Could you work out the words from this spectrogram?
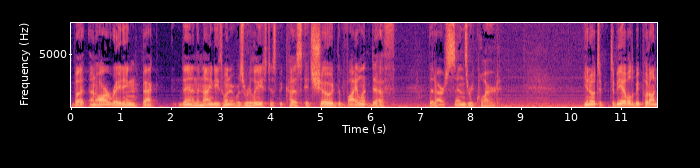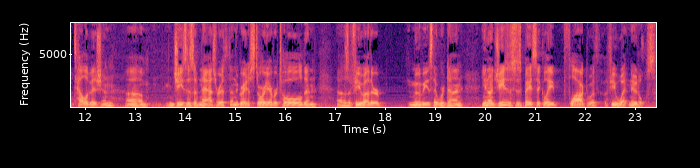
But an R rating back then in the 90s when it was released is because it showed the violent death that our sins required. You know, to, to be able to be put on television, um, Jesus of Nazareth and the greatest story ever told, and uh, there's a few other movies that were done. You know, Jesus is basically flogged with a few wet noodles.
